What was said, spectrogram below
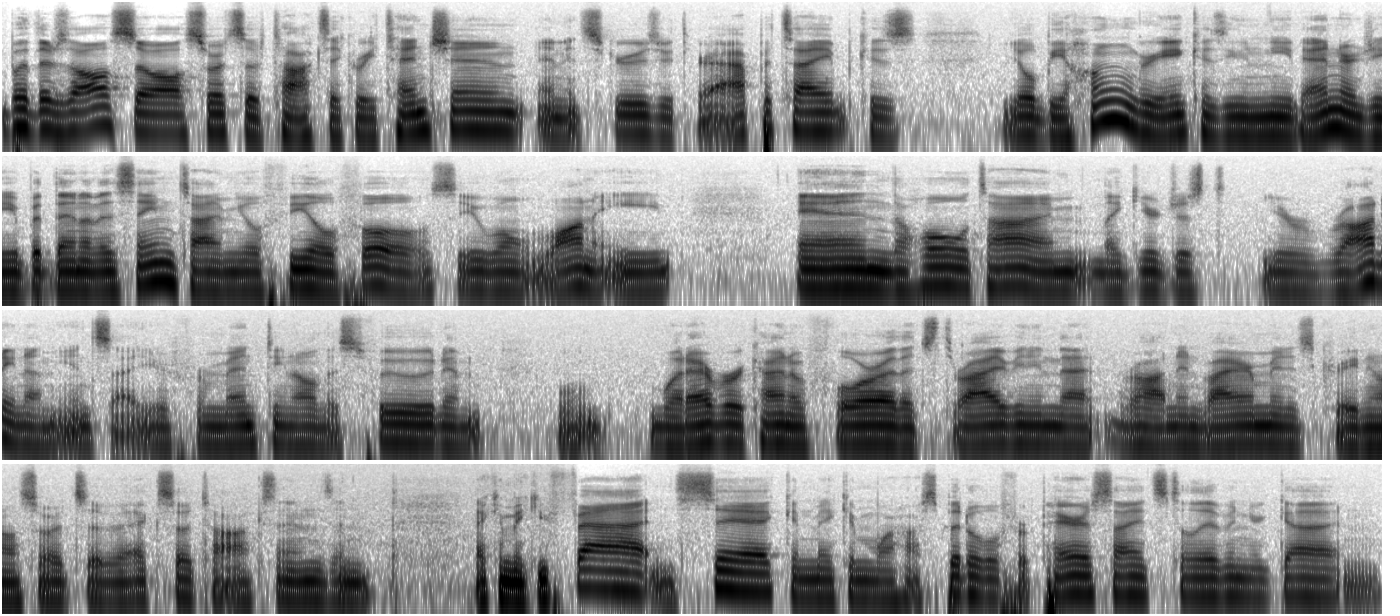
but there's also all sorts of toxic retention, and it screws with your appetite because you'll be hungry because you need energy, but then at the same time, you'll feel full, so you won't want to eat. And the whole time, like you're just, you're rotting on the inside. You're fermenting all this food, and well, whatever kind of flora that's thriving in that rotten environment is creating all sorts of exotoxins and that can make you fat and sick and make it more hospitable for parasites to live in your gut and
